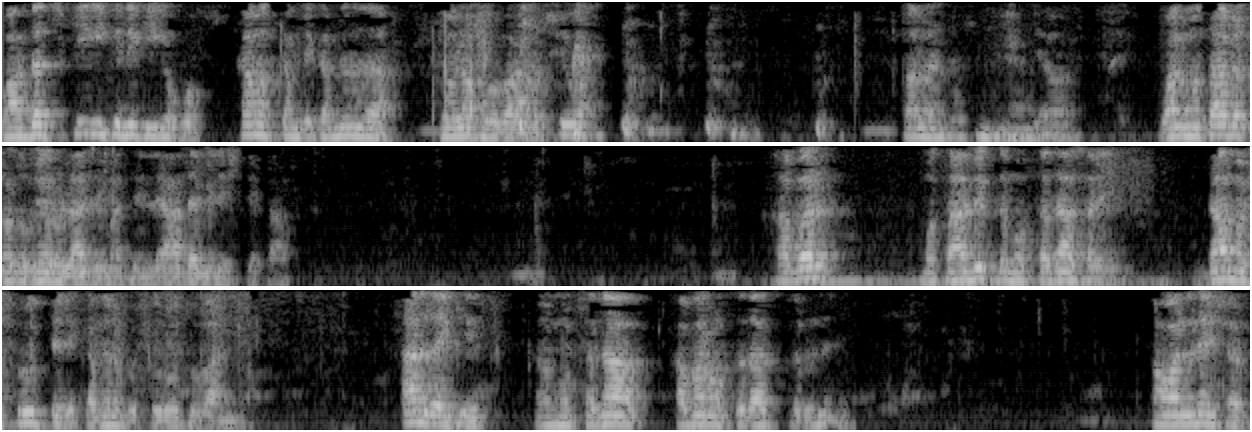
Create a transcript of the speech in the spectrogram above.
وحدت کیږي کې نه کیږي خو کم از کم چې کمونه دا ټوله خو برابر شي و والمطابقه غیر لازمه لعدم الاشتقاق خبر مطابق د مبتدا سره دا مشروط ته کمونه په شروط باندې ارزه کې مبتدا خبر مبتدا سره نه اولنې شرط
